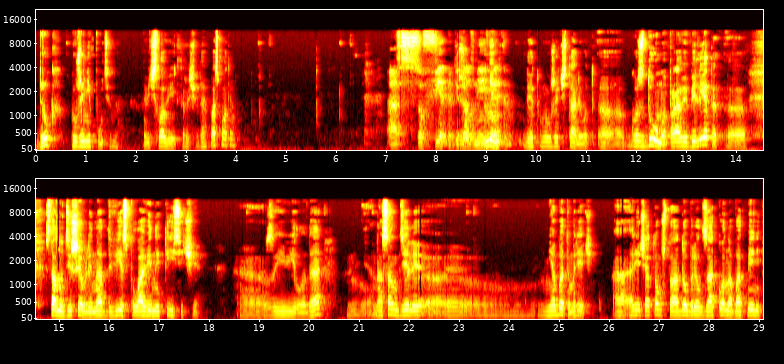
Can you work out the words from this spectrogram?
Друг уже не Путина, а Вячеслава Викторовича, да, посмотрим. А Софет поддержал изменение Не, порядка. это мы уже читали. Вот э, Госдума праве билеты э, станут дешевле на две с половиной тысячи, э, заявила, да. На самом деле э, не об этом речь. А речь о том, что одобрил закон об отмене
